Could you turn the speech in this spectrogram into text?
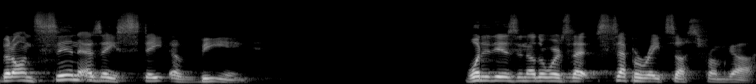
but on sin as a state of being. What it is, in other words, that separates us from God.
